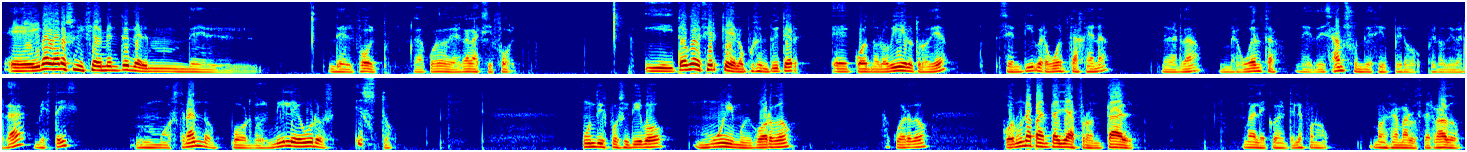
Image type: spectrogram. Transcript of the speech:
Eh, iba a hablaros inicialmente del, del, del Fold, ¿de acuerdo? Del Galaxy Fold. Y tengo que decir que lo puse en Twitter eh, cuando lo vi el otro día. Sentí vergüenza ajena, de verdad, vergüenza de, Samsung. Decir, pero, pero de verdad, me estáis mostrando por 2.000 euros esto. Un dispositivo muy, muy gordo, ¿de acuerdo? Con una pantalla frontal, ¿vale? Con el teléfono, vamos a llamarlo cerrado,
